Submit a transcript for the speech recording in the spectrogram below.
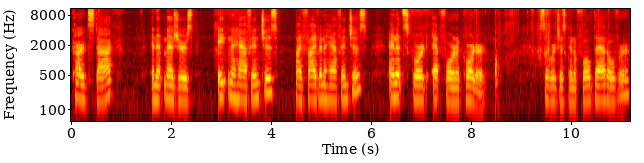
cardstock. And it measures eight and a half inches by five and a half inches and it's scored at four and a quarter. So we're just going to fold that over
